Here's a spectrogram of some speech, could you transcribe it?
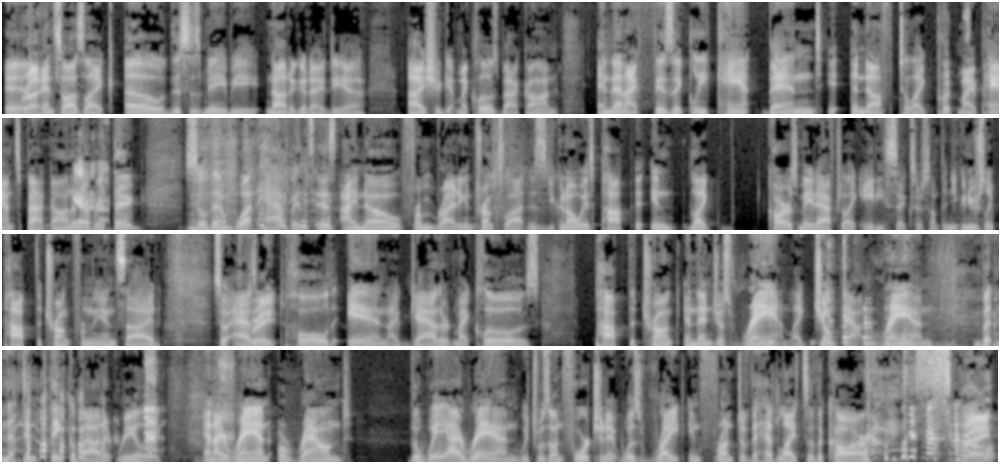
and, Right. and so I was like, "Oh, this is maybe not a good idea. I should get my clothes back on." And then I physically can't bend i- enough to like put my pants back on and Yeah. everything. So then what happens is I know from riding in trunk slot is you can always pop in like cars made after like 86 or something. You can usually pop the trunk from the inside. So as Great. we pulled in, I gathered my clothes, popped the trunk, and then just ran, like jumped out and ran, but n- didn't think about it really. And I ran around. The way I ran, which was unfortunate, was right in front of the headlights of the car. so, Great.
